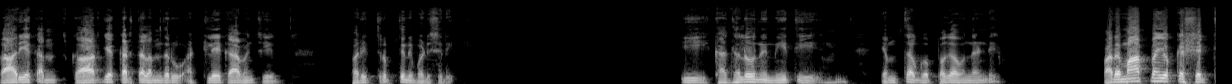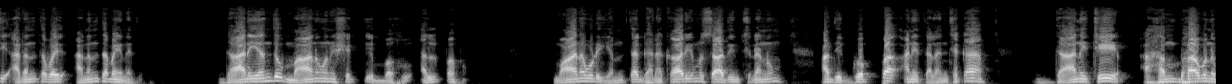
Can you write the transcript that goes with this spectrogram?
కార్యక కార్యకర్తలందరూ అట్లే కావించి పరితృప్తిని పడిసిరి ఈ కథలోని నీతి ఎంత గొప్పగా ఉందండి? పరమాత్మ యొక్క శక్తి అనంతమై అనంతమైనది. దానియందు మానవుని శక్తి బహు అల్పము. మానవుడు ఎంత ఘనకార్యము సాధించినను అది గొప్ప అని తలంచక దానిచే అహంభావను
